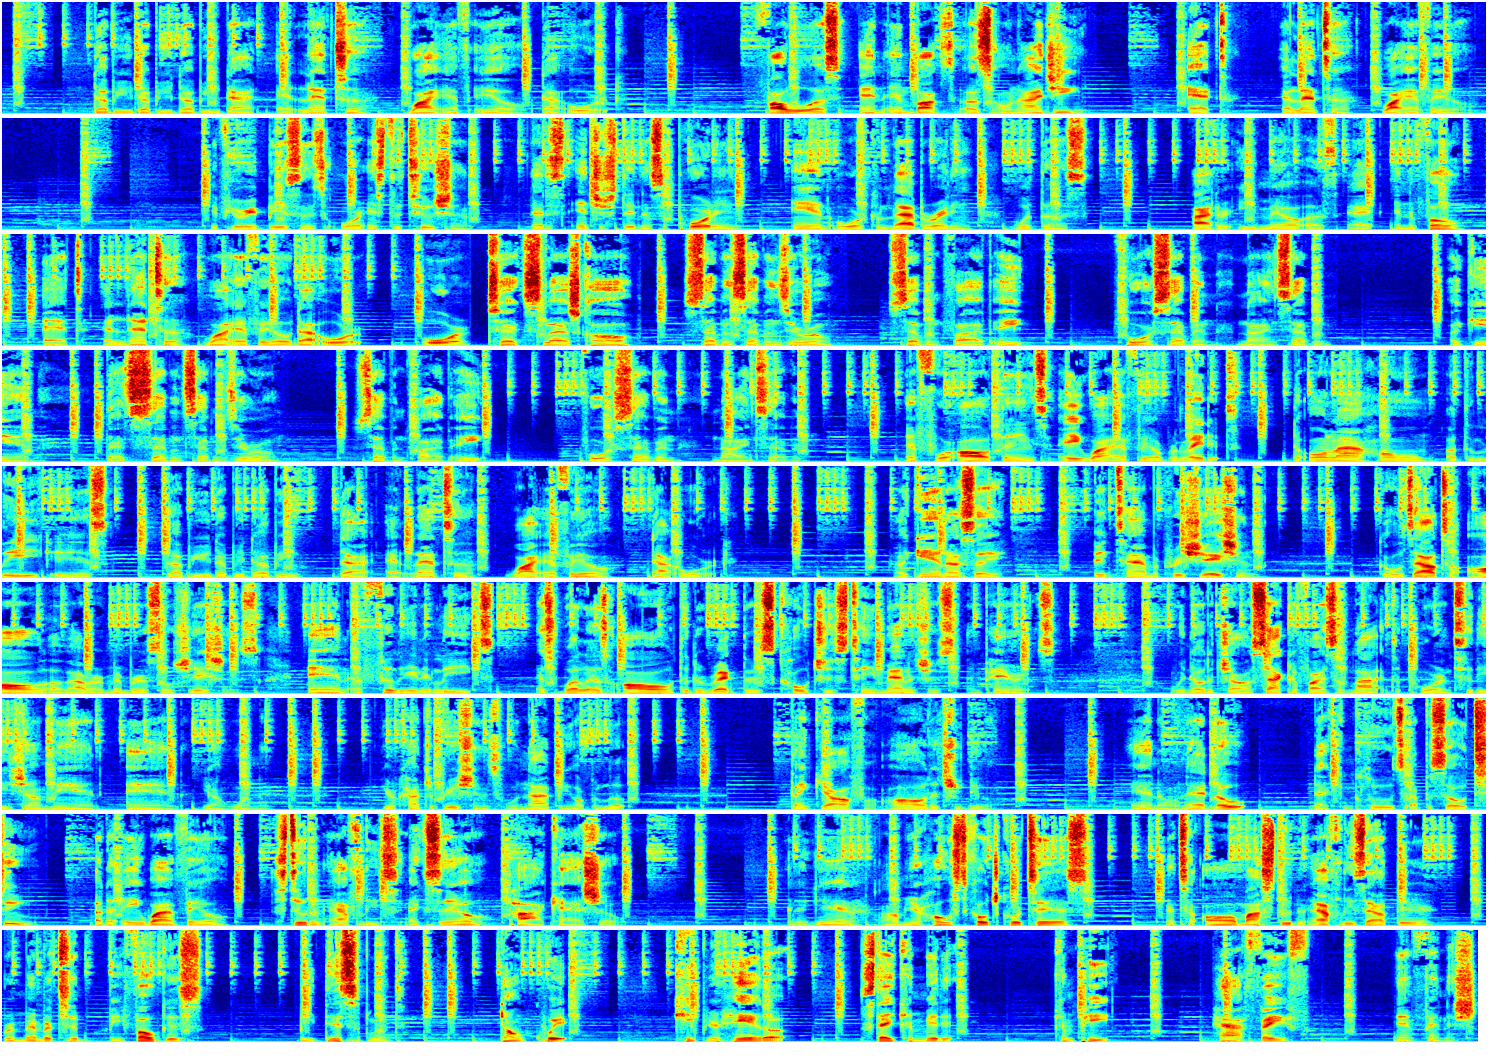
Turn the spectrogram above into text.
www.atlantayfl.org. Follow us and inbox us on IG at Atlanta YFL. If you're a business or institution that is interested in supporting and or collaborating with us, either email us at info at atlantaYFL.org or text slash call 770-758-4797. Again, that's 770 758 4797. And for all things AYFL related, the online home of the league is www.atlantaYFL.org. Again, I say big time appreciation goes out to all of our member associations and affiliated leagues, as well as all the directors, coaches, team managers, and parents. We know that y'all sacrifice a lot to pour into these young men and young women. Your contributions will not be overlooked. Thank y'all for all that you do. And on that note, that concludes episode two of the AYFL Student Athletes Excel podcast show. And again, I'm your host, Coach Cortez. And to all my student athletes out there, remember to be focused, be disciplined, don't quit Keep your head up. Stay committed. Compete. Have faith and finish.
